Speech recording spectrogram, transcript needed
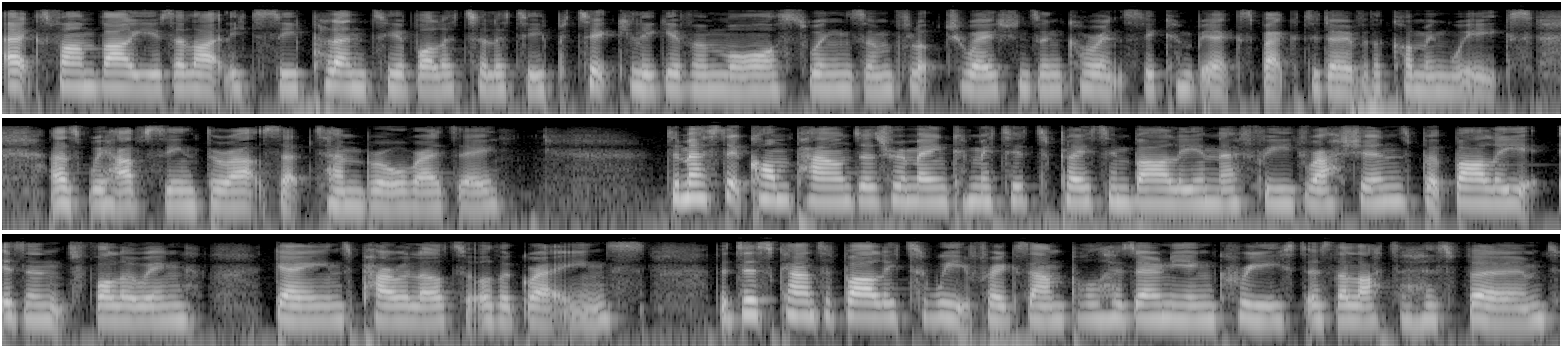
ex farm values are likely to see plenty of volatility, particularly given more swings and fluctuations in currency can be expected over the coming weeks, as we have seen throughout September already. Domestic compounders remain committed to placing barley in their feed rations, but barley isn't following gains parallel to other grains. The discount of barley to wheat, for example, has only increased as the latter has firmed,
